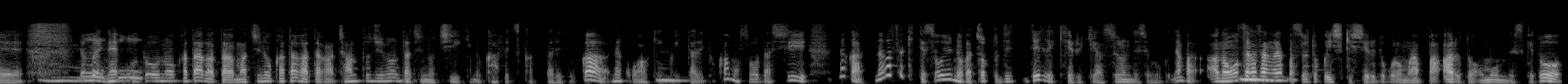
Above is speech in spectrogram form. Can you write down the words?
やっぱりね、うんうん。五島の方々、町の方々がちゃんと自分たちの地域のカフェ使ったりとか、ね、コワーキング行ったりとかもそうだし、なんか、長崎ってそういうのがちょっとで出てきてる気がするんですよ、僕。やっぱ、あの、大阪さんがやっぱそういうとこ意識してるところもやっぱあるとは思うんですけど、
